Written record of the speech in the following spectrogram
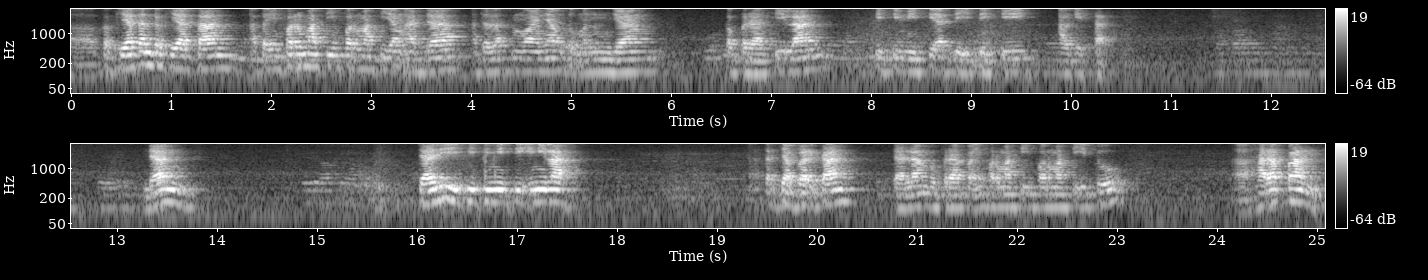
Eh, kegiatan-kegiatan atau informasi-informasi yang ada adalah semuanya untuk menunjang keberhasilan visi misi SDITG Al-Irsad dan dari visi misi inilah terjabarkan dalam beberapa informasi-informasi itu Eh, harapan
